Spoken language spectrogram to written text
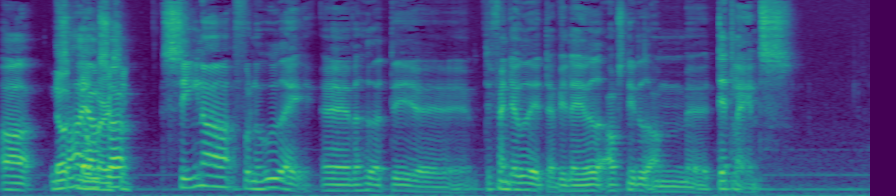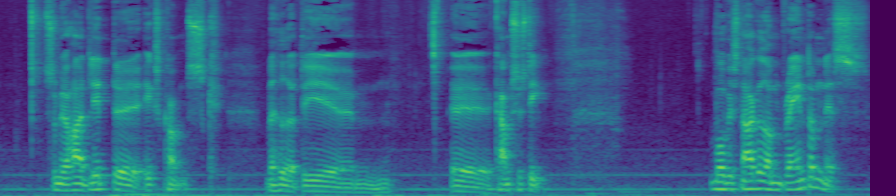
Og No- så har no jeg jo så mercy. senere fundet ud af, øh, hvad hedder det, øh, det fandt jeg ud af, da vi lavede afsnittet om øh, Deadlands, som jo har et lidt øh, XCOMsk, hvad hedder det, øh, øh, kampsystem, hvor vi snakkede om randomness,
